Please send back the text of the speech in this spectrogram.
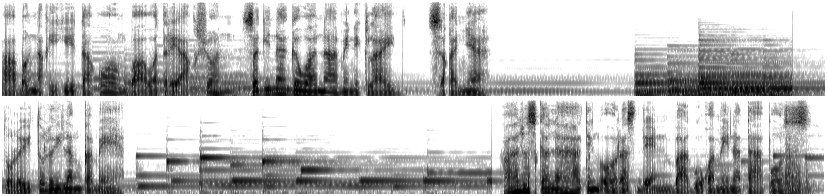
Habang nakikita ko ang bawat reaksyon sa ginagawa namin ni Clyde sa kanya. Tuloy-tuloy lang kami. Halos kalahating oras din bago kami natapos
